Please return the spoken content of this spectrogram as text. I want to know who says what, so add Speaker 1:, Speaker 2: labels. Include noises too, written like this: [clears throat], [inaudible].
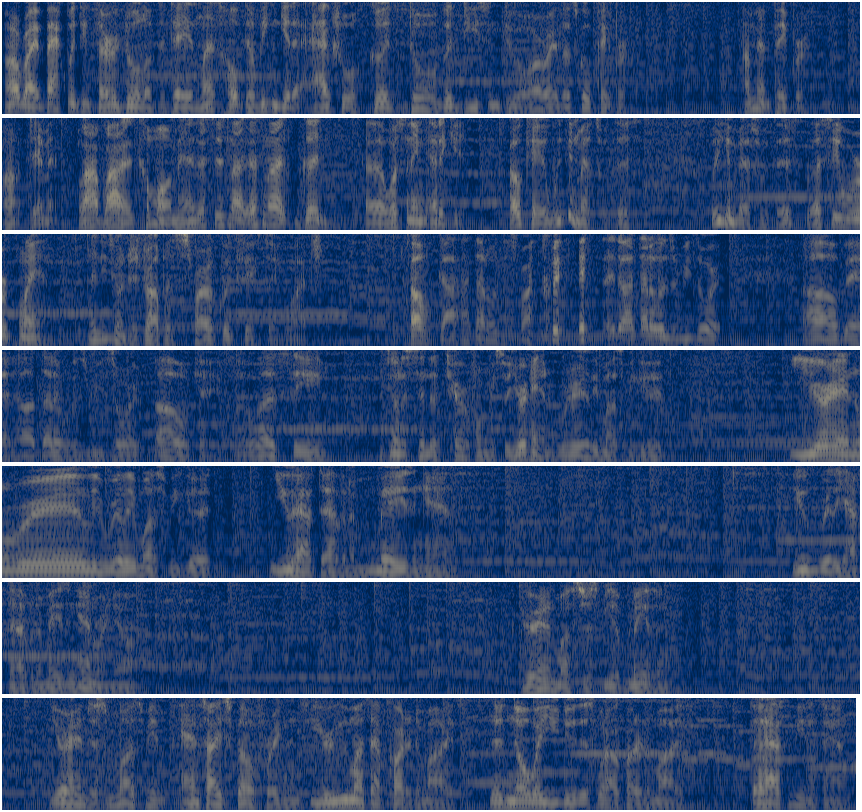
Speaker 1: Alright, back with the third duel of the day, and let's hope that we can get an actual good duel, good decent duel. Alright, let's go paper. I meant paper. Oh, damn it. Why, why? Come on, man. That's just not, that's not good, uh, what's the name, etiquette. Okay, we can mess with this. We can mess with this. Let's see what we're playing. And he's gonna just drop a Spyral Quick-Fix, like, watch. Oh, God, I thought it was a spiral quick fix. I know, I thought it was a resort. Oh, man, I thought it was a resort. Oh, okay, so let's see. He's gonna send a terraforming. So your hand really must be good. Your hand really, really must be good. You have to have an amazing hand. You really have to have an amazing hand right now. Your hand must just be amazing. Your hand just must be anti-spell fragrance. You you must have Card of Demise. There's no way you do this without Card of Demise. That has to be in his hand.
